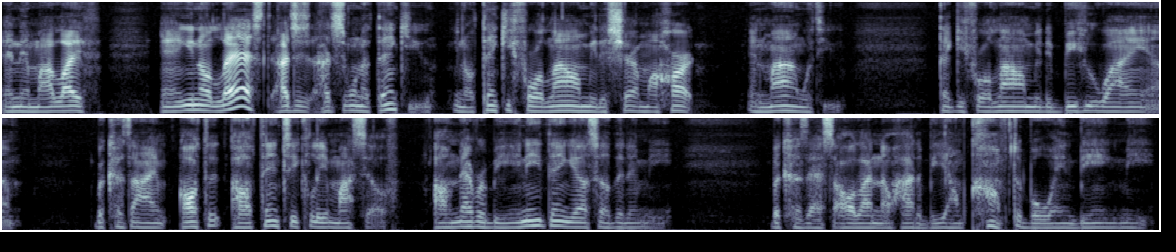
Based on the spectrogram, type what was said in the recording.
and in my life. And you know, last, I just I just want to thank you. You know, thank you for allowing me to share my heart and mind with you. Thank you for allowing me to be who I am because I'm authentically myself. I'll never be anything else other than me because that's all I know how to be. I'm comfortable in being me.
